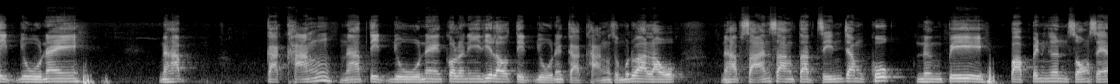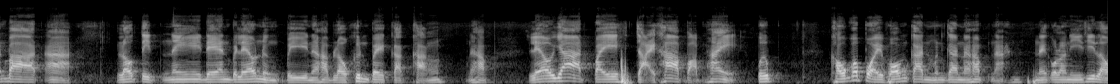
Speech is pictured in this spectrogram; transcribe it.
ติดอยู่ในนะครับกักขังนะครับติดอยู่ในกรณีที่เราติดอยู่ในกักขัง สมมุติว่าเรานะครับศาลสั่งตัดสินจำคุก 1 ปี ปรับเป็นเงิน 2 0 0 0 0 0บาทอ่าเราติดในแดนไปแล้ว 1 ปีนะครับ เราขึ้นไปกักขังนะครับ แล้วญาติไปจ่ายค่าปรับให้ปุ๊บเขาก็ปล่อยพร้อมกันเหมือนกันนะครับนะในกรณีที่เรา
